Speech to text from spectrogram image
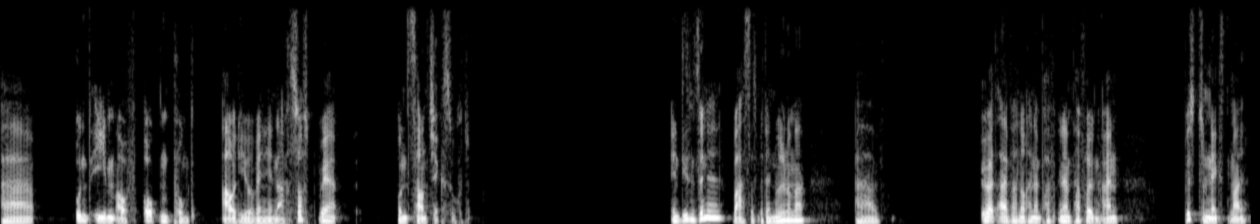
äh, und eben auf open.audio, wenn ihr nach Software und Soundchecks sucht. In diesem Sinne war es das mit der Nullnummer. Äh, hört einfach noch in ein, paar, in ein paar Folgen rein. Bis zum nächsten Mal.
